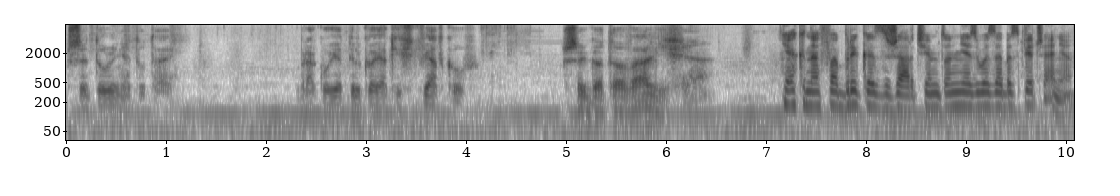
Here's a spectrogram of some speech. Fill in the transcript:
Przytulnie tutaj. Brakuje tylko jakichś kwiatków. Przygotowali się. Jak na fabrykę z żarciem, to niezłe zabezpieczenie.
